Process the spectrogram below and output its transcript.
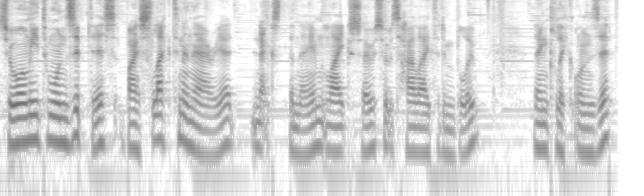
So we'll need to unzip this by selecting an area next to the name like so, so it's highlighted in blue. Then click unzip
